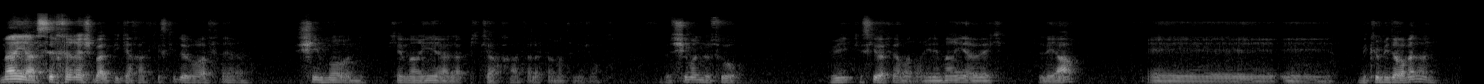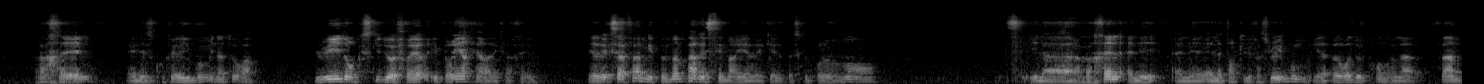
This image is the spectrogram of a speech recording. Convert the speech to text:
Maya Secheresh Bal Pikarat, qu'est-ce qu'il devra faire? Shimon, qui est marié à la Pikarat, à la femme intelligente. Shimon le sourd. Lui, qu'est-ce qu'il va faire maintenant? Il est marié avec Léa, et, mais que Midrabanan. Rachel, elle est Minatora. Lui, donc, ce qu'il doit faire, il peut rien faire avec Rachel. Et avec sa femme, il peut même pas rester marié avec elle, parce que pour le moment, il a, Rachel, elle, est, elle, attend qu'il lui fasse le hiboum. Il n'a pas le droit de prendre la femme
